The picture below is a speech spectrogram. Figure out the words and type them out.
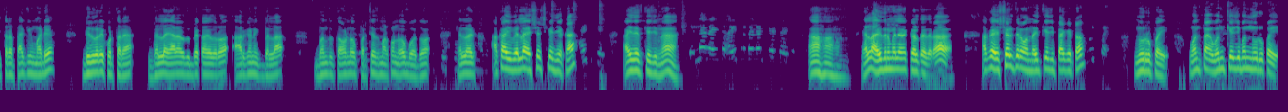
ಈ ಥರ ಪ್ಯಾಕಿಂಗ್ ಮಾಡಿ ಡೆಲಿವರಿ ಕೊಡ್ತಾರೆ. ಬೆಲ್ಲ ಯಾರಾದ್ರೂ ಬೇಕಾಗಿದ್ರು ಆರ್ಗ್ಯಾನಿಕ್ ಬೆಲ್ಲ ಬಂದು ತೊಗೊಂಡೋಗಿ ಪರ್ಚೇಸ್ ಮಾಡ್ಕೊಂಡು ಹೋಗ್ಬೋದು. ಎಲ್ಲ ಅಕ್ಕ, ಇವೆಲ್ಲ ಎಷ್ಟೆಷ್ಟು ಕೆ ಜಿ ಅಕ್ಕ? ಐದೈದು ಕೆ ಜಿನಾ ಹಾಂ ಹಾಂ ಹಾಂ. ಎಲ್ಲ ಐದರ ಮೇಲೆ ಕೇಳ್ತಾ ಇದ್ದೀರಾ? ಅಕ್ಕ, ಎಷ್ಟು ಹೇಳ್ತೀರಾ ಒಂದು ಐದು ಕೆ ಜಿ ಪ್ಯಾಕೆಟು ನೂರು ರೂಪಾಯಿ. ಒಂದು ಪ್ಯಾ ಒಂದು ಕೆ ಜಿ ಬಂದು ನೂರು ರೂಪಾಯಿ.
